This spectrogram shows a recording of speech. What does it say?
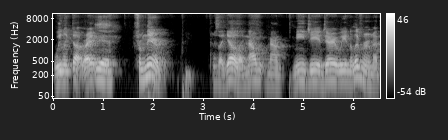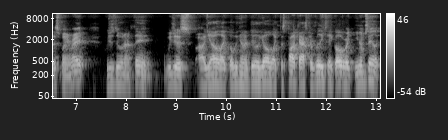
we linked up, right? yeah. from there, it's like, yo, like now, now me, G, and Jerry, we in the living room at this point, right? We're just doing our thing. We just, uh, yo, like, what we gonna do? Yo, like, this podcast could really take over. You know what I'm saying? Like,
